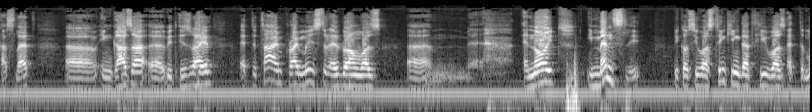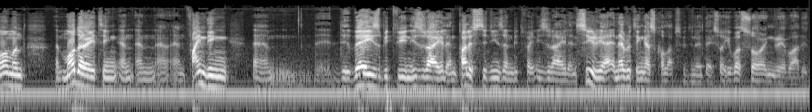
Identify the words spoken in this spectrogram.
Kaslet uh, in Gaza uh, with Israel. At the time, Prime Minister Erdogan was um, annoyed immensely because he was thinking that he was at the moment uh, moderating and, and, and finding um, the, the, ways between Israel and Palestinians and between Israel and Syria, and everything has collapsed within a day. So he was so angry about it.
